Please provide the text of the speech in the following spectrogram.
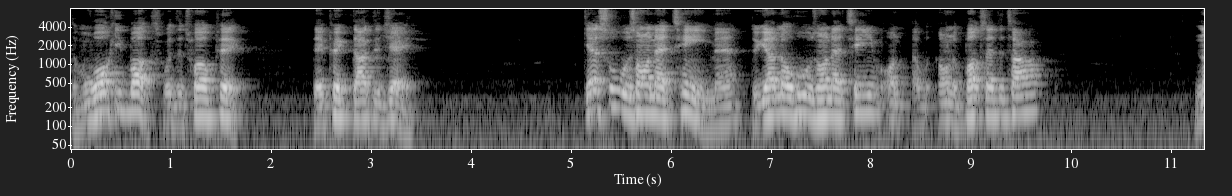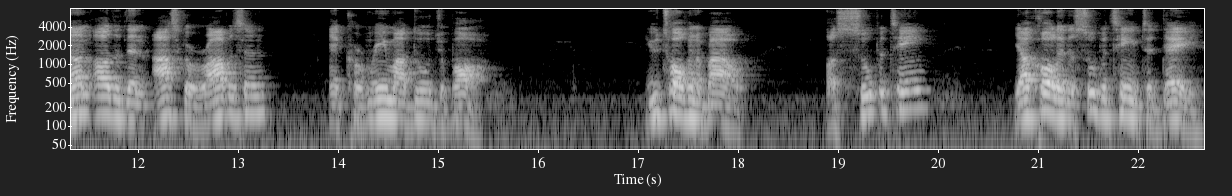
The Milwaukee Bucks with the 12th pick. They picked Dr. J. Guess who was on that team, man? Do y'all know who was on that team on on the Bucks at the time? None other than Oscar Robertson and Kareem Abdul-Jabbar. You talking about a super team? Y'all call it a super team today.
